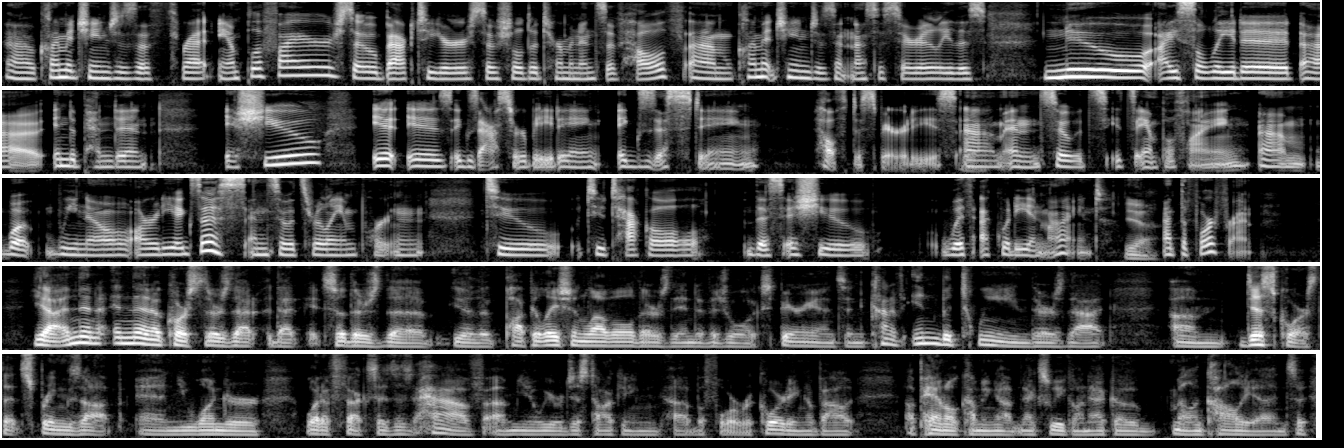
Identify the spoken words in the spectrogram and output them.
uh, climate change is a threat amplifier. So, back to your social determinants of health, um, climate change isn't necessarily this new, isolated, uh, independent issue. It is exacerbating existing health disparities, um, and so it's it's amplifying um, what we know already exists. And so, it's really important to to tackle this issue with equity in mind. Yeah. at the forefront. Yeah, and then and then of course there's that that so there's the you know the population level, there's the individual experience, and kind of in between there's that um, discourse that springs up, and you wonder what effects does it have. Um, you know, we were just talking uh, before recording about a panel coming up next week on echo melancholia, and so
